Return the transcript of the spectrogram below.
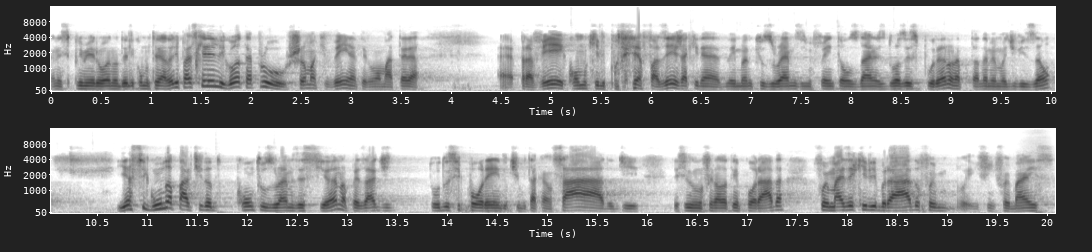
Né, nesse primeiro ano dele como treinador. E parece que ele ligou até pro Chama que vem, né? Teve uma matéria é, para ver como que ele poderia fazer, já que, né, lembrando que os Rams enfrentam os Niners duas vezes por ano, né? Na mesma divisão. E a segunda partida contra os Rams esse ano, apesar de todo esse porém do time estar tá cansado, de ter sido no final da temporada, foi mais equilibrado, foi, enfim, foi mais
